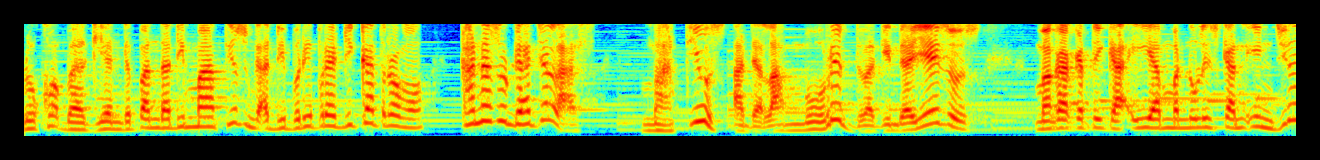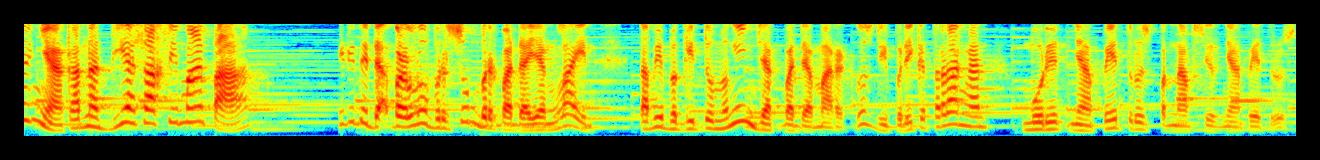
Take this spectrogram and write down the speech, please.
Loh kok bagian depan tadi Matius nggak diberi predikat Romo? Karena sudah jelas Matius adalah murid baginda Yesus. Maka ketika ia menuliskan Injilnya karena dia saksi mata, ini tidak perlu bersumber pada yang lain. Tapi begitu menginjak pada Markus diberi keterangan muridnya Petrus, penafsirnya Petrus.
